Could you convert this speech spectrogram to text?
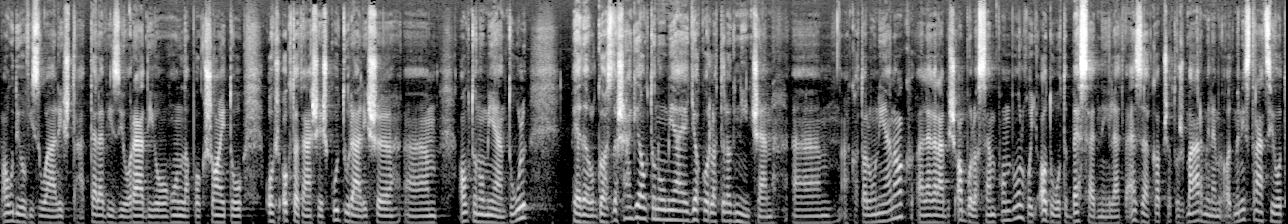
audiovizuális, tehát televízió, rádió, honlapok, sajtó, oktatás és kulturális autonómián túl Például gazdasági autonómiája gyakorlatilag nincsen a Katalóniának, legalábbis abból a szempontból, hogy adót beszedni, illetve ezzel kapcsolatos bármi nemű adminisztrációt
